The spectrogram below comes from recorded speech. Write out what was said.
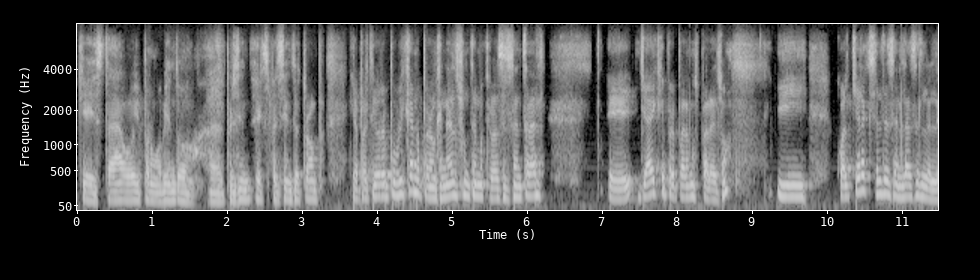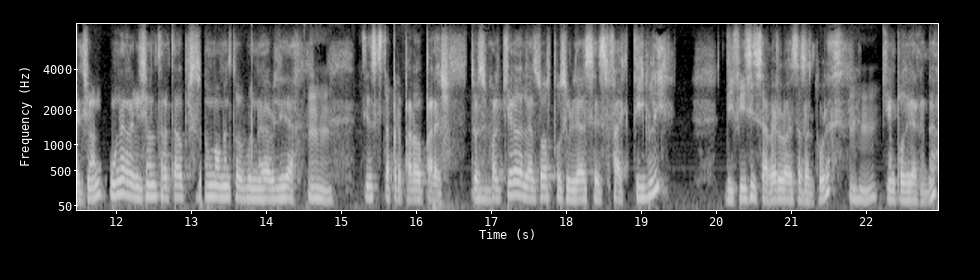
que está hoy promoviendo al expresidente Trump y al Partido Republicano, pero en general es un tema que va a ser central. Eh, ya hay que prepararnos para eso y cualquiera que sea el desenlace de la elección, una revisión del tratado pues, es un momento de vulnerabilidad. Tienes que estar preparado para eso. Entonces, cualquiera de las dos posibilidades es factible, difícil saberlo a estas alturas, quién podría ganar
